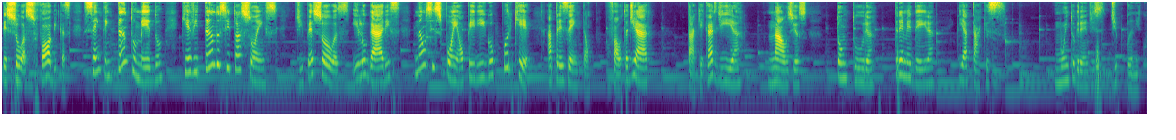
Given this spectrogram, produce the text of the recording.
Pessoas fóbicas sentem tanto medo que, evitando situações de pessoas e lugares, não se expõem ao perigo porque apresentam falta de ar, taquicardia, náuseas, tontura, tremedeira e ataques muito grandes de pânico.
